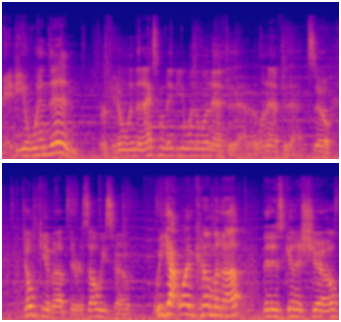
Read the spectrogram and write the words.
maybe you'll win then, or if you don't win the next one, maybe you win the one after that, or the one after that. So don't give up. There is always hope. We got one coming up that is gonna show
